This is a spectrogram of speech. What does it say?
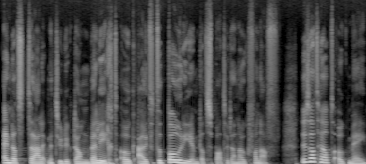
En dat straal ik natuurlijk dan wellicht ook uit het podium. Dat spat er dan ook vanaf. Dus dat helpt ook mee.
